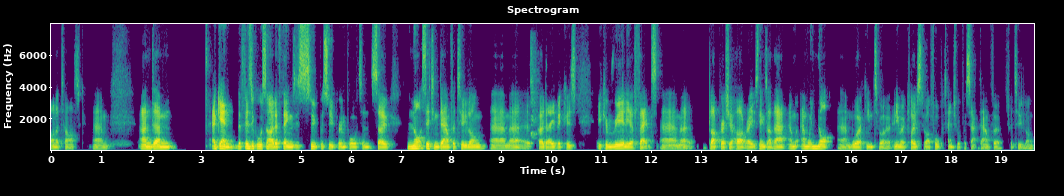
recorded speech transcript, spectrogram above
on a task. Um, and um, again, the physical side of things is super super important. So not sitting down for too long um, uh, per day because it can really affect um, uh, blood pressure, heart rates, things like that. And, and we're not um, working to anywhere close to our full potential for sat down for for too long.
